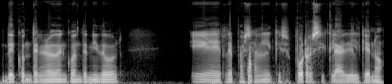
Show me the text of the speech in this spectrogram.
de contenidor en contenidor eh, repassant el que es pot reciclar i el que no.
